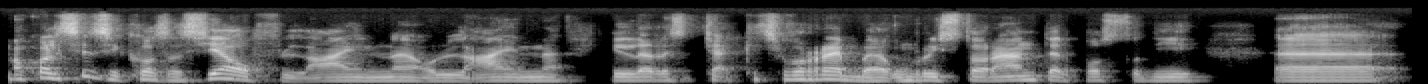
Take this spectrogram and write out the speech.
ma qualsiasi cosa, sia offline, online, il, cioè che ci vorrebbe un ristorante al posto di... Eh,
